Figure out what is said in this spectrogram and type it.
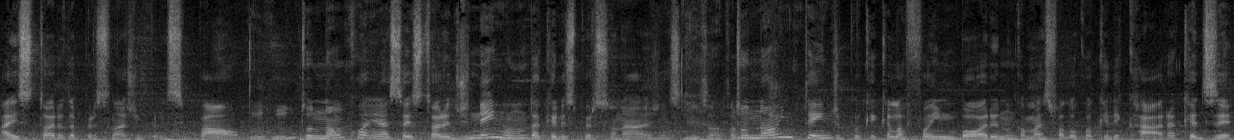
a história da personagem principal, Uhum. tu não conhece a história de nenhum daqueles personagens, Exatamente. tu não entende por que, que ela foi embora e nunca mais falou com aquele cara. Quer dizer,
